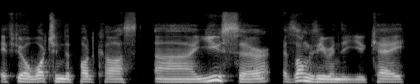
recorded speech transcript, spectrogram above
if you're watching the podcast, uh, you sir, as long as you're in the UK,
